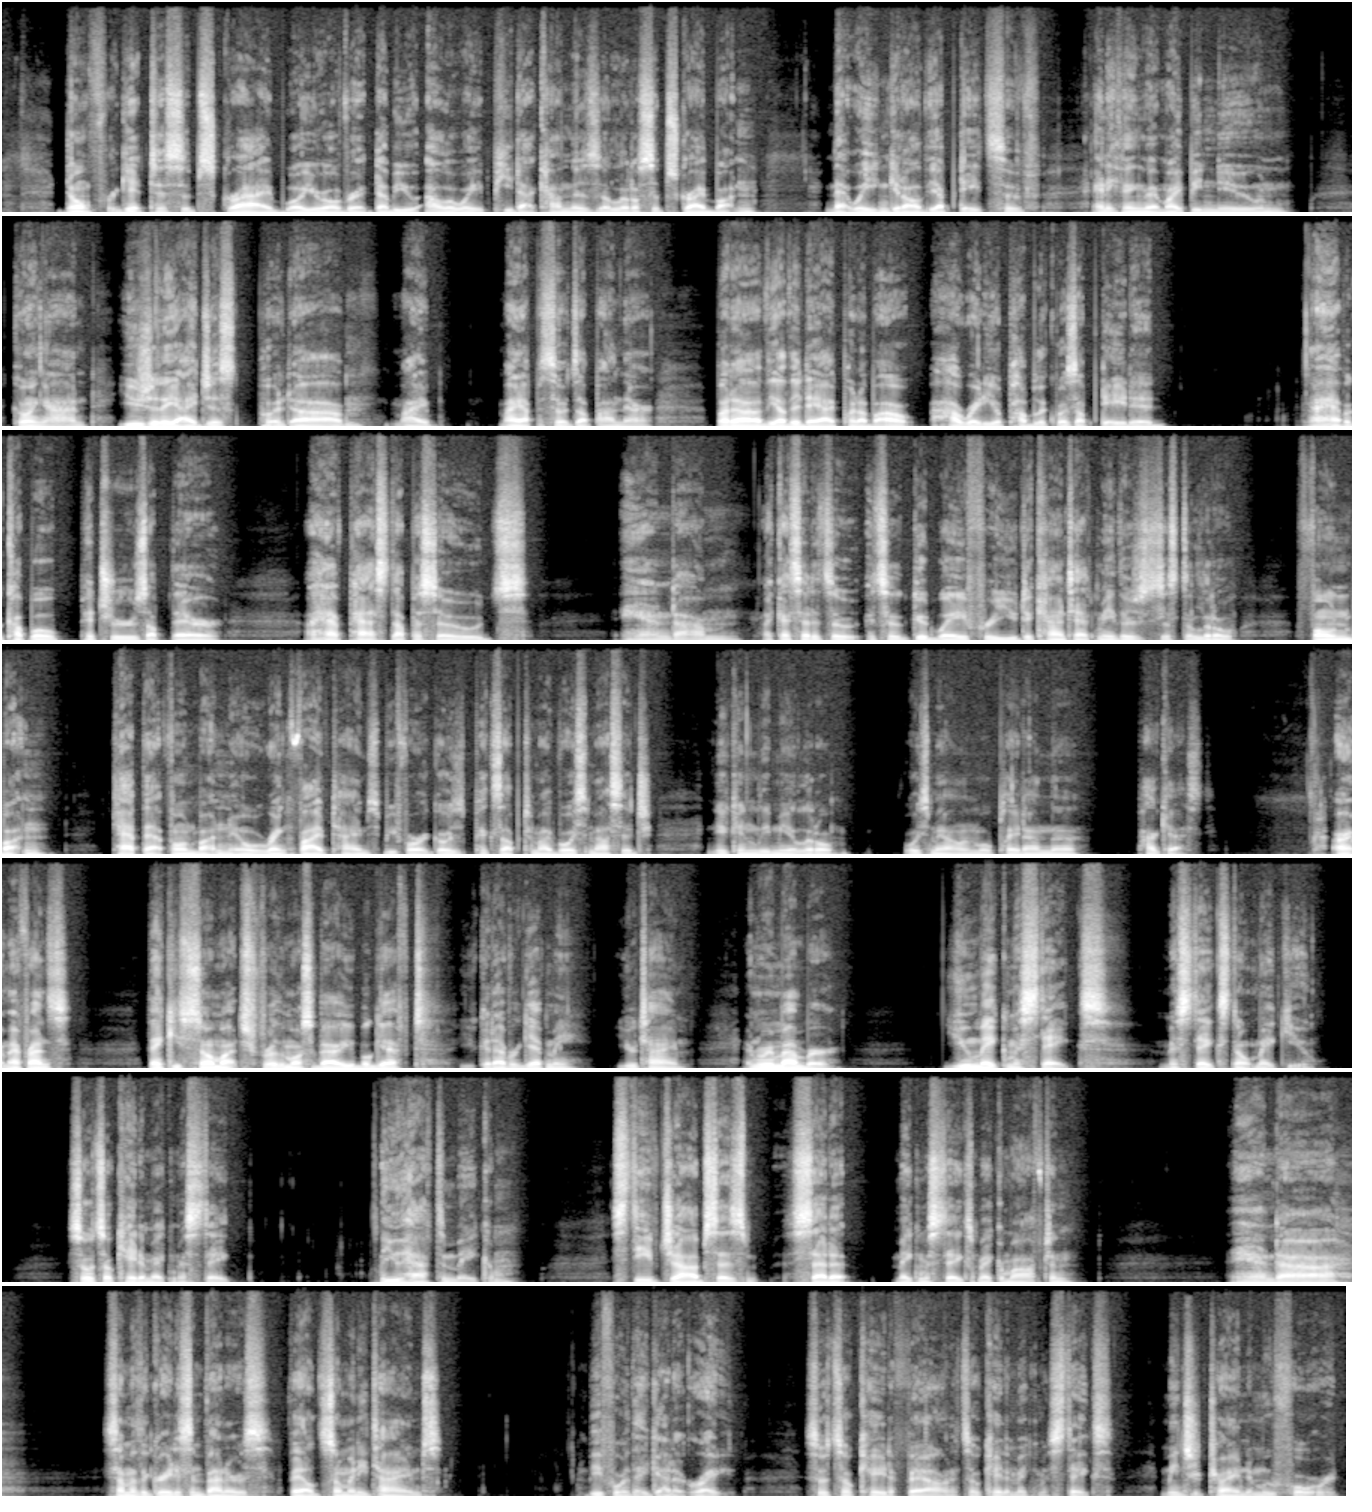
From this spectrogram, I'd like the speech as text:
Don't forget to subscribe while you're over at WLOAP.com. There's a little subscribe button. That way, you can get all the updates of anything that might be new and going on. Usually, I just put um, my my episodes up on there. But uh, the other day, I put about how Radio Public was updated. I have a couple pictures up there. I have past episodes, and um, like I said, it's a it's a good way for you to contact me. There's just a little phone button. Tap that phone button. It will ring five times before it goes picks up to my voice message. And you can leave me a little voicemail, and we'll play it on the podcast. All right, my friends. Thank you so much for the most valuable gift you could ever give me, your time. And remember, you make mistakes. Mistakes don't make you. So it's okay to make a mistake. You have to make them. Steve Jobs says, said it, make mistakes, make them often. And uh, some of the greatest inventors failed so many times before they got it right. So it's okay to fail and it's okay to make mistakes. It means you're trying to move forward.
